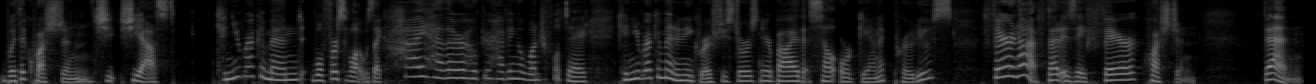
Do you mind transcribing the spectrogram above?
with a question. She she asked, "Can you recommend?" Well, first of all, it was like, "Hi Heather, hope you're having a wonderful day. Can you recommend any grocery stores nearby that sell organic produce?" Fair enough. That is a fair question. Then,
